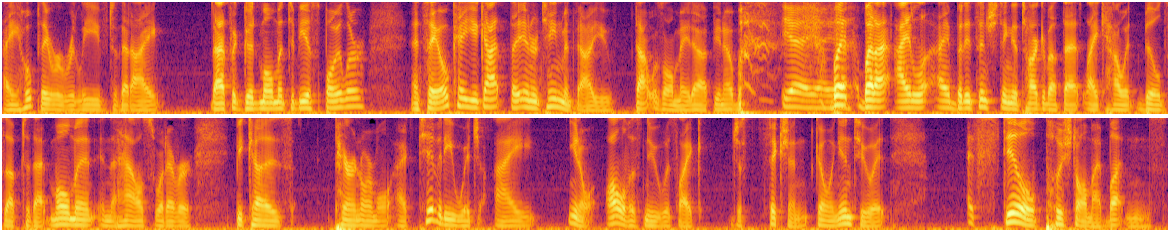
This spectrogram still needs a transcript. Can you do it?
I hope they were relieved that I that's a good moment to be a spoiler and say okay you got the entertainment value that was all made up you know Yeah, yeah, yeah. but but I, I I but it's interesting to talk about that like how it builds up to that moment in the house whatever because paranormal activity which I you know all of us knew was like just fiction going into it it still pushed all my buttons,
